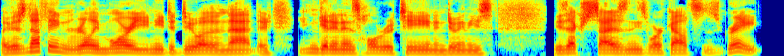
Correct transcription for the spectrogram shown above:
Like there's nothing really more you need to do other than that. There, you can get in his whole routine and doing these these exercises and these workouts is great.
